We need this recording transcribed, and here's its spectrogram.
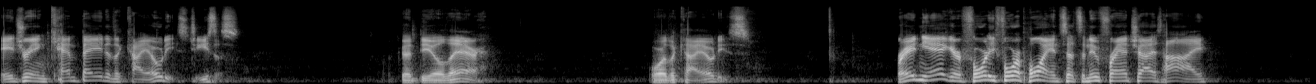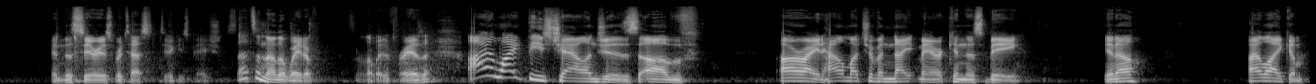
Adrian Kempe to the Coyotes. Jesus. Good deal there for the Coyotes. Brayden Yager, 44 points. That's a new franchise high. In this series, we're testing Tougie's patience. That's another way to that's another way to phrase it. I like these challenges of all right, how much of a nightmare can this be? You know? I like them.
